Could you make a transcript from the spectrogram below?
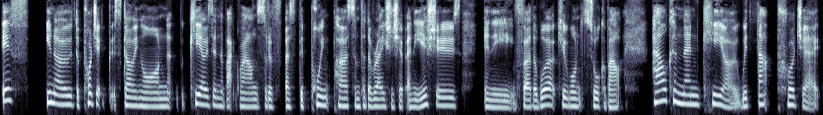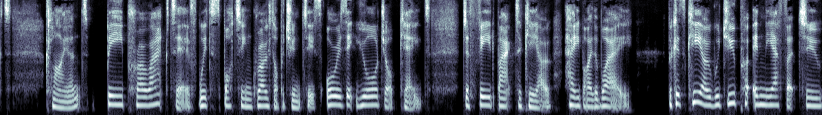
If you know, the project is going on. Kio's in the background, sort of as the point person for the relationship. Any issues, any further work you want to talk about? How can then Kio, with that project client, be proactive with spotting growth opportunities? Or is it your job, Kate, to feed back to Kio, hey, by the way, because Kio, would you put in the effort to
